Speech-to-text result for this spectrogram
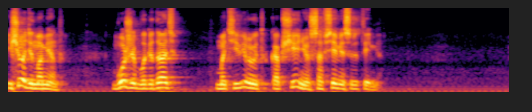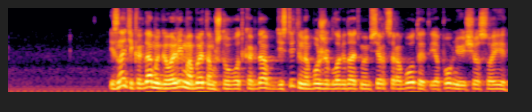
Еще один момент. Божья благодать мотивирует к общению со всеми святыми. И знаете, когда мы говорим об этом, что вот когда действительно Божья благодать в моем сердце работает, я помню еще свои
